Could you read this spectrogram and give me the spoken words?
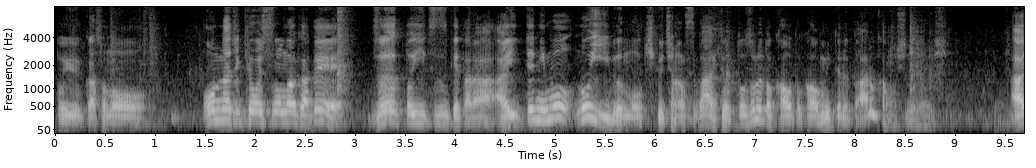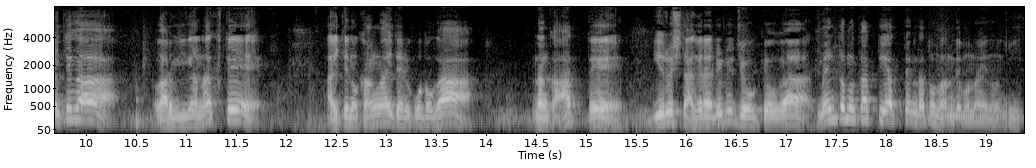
というかその同じ教室の中でずっと言い続けたら相手にもの言い分も聞くチャンスがひょっとすると顔と顔見てるとあるかもしれないし。相手が悪気がなくて相手の考えてることが何かあって許してあげられる状況が面と向かってやってんだと何でもないのに。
